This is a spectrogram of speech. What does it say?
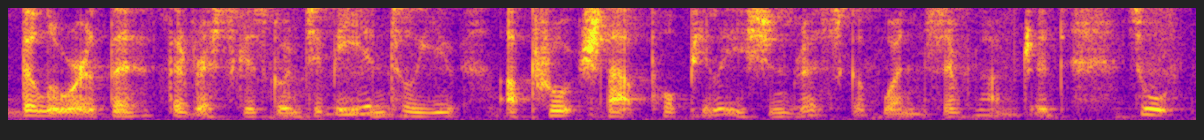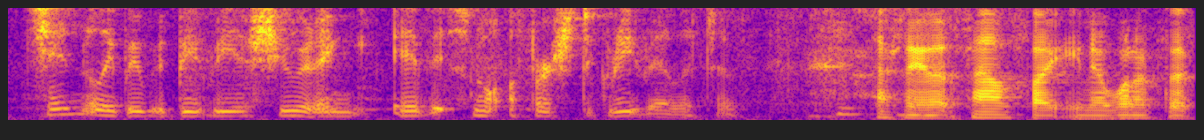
the lower the, the risk is going to be mm-hmm. until you approach that population risk of 1 700. So generally we would be reassuring if it's not a first degree relative. Definitely, that sounds like you know one of the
